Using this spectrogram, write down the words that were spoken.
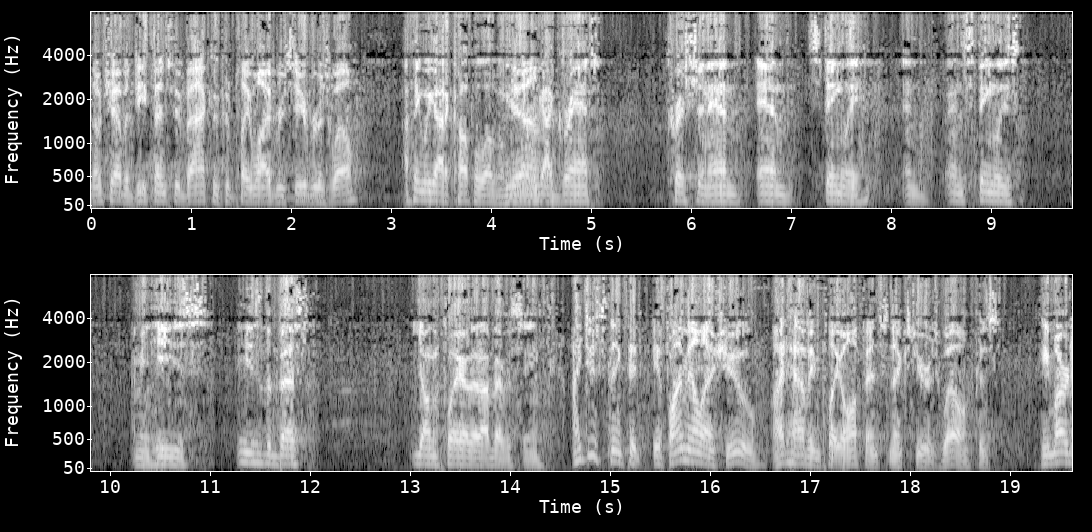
Don't you have a defensive back who could play wide receiver as well? I think we got a couple of them. You know, Yeah. we got Grant, Kristian, and and Stingley, and and Stingley's. I mean, he's he's the best young player that I've ever seen. I just think that if I'm LSU, I'd have him play offense next year as well because he might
